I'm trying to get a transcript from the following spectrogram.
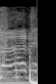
amaré.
